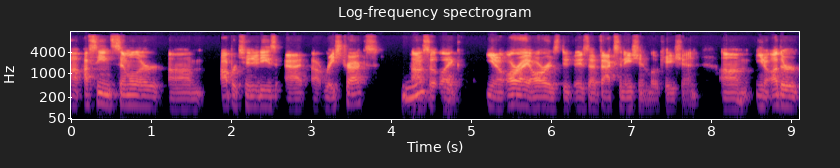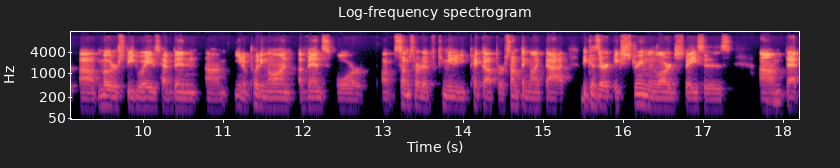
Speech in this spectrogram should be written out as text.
Uh, I've seen similar um, opportunities at uh, racetracks. Uh, mm-hmm. Uh, so like you know RIR is is a vaccination location. Um, you know other uh, motor speedways have been um, you know putting on events or um, some sort of community pickup or something like that because they're extremely large spaces um, that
